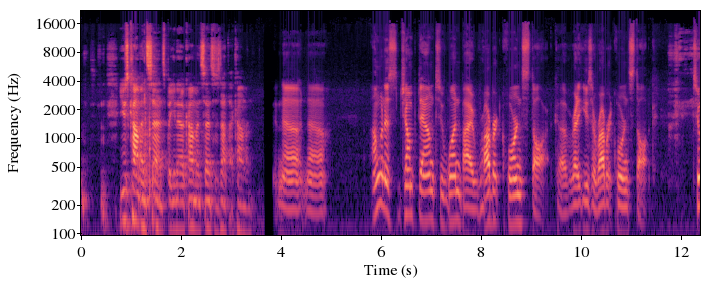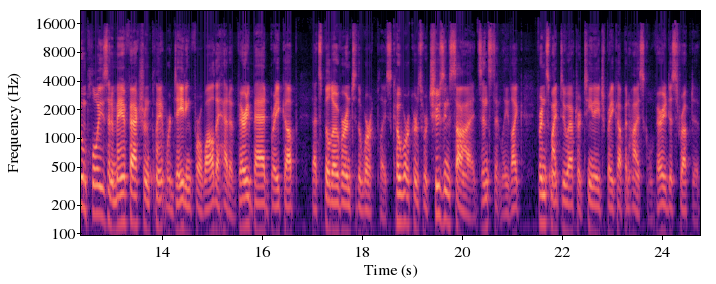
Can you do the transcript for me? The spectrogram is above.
Use common sense, but you know, common sense is not that common. No, no. I'm going to jump down to one by Robert Cornstalk, uh, Reddit user Robert Cornstalk. Two employees in a manufacturing plant were dating for a while. They had a very bad breakup that spilled over into the workplace. Coworkers were choosing sides instantly, like friends might do after a teenage breakup in high school. Very disruptive.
